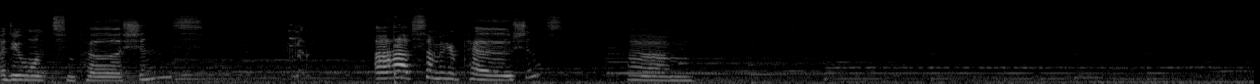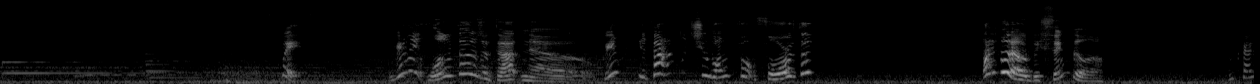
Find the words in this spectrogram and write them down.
I do want some potions. I have some of your potions. Um. Wait. Really? All of those are that? No. Really? Is that how much you want for four of them? I thought that would be singular. Okay.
